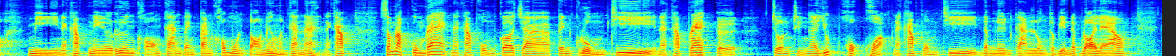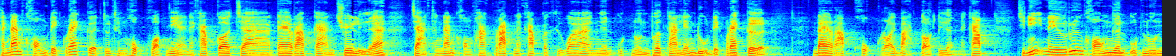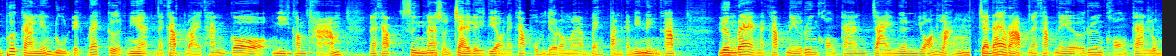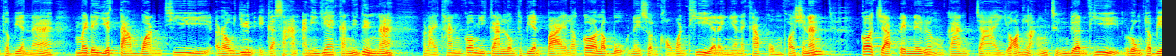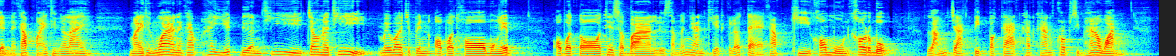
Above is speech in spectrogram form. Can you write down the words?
มีนะครับในเรื่องของการแบ่งปันข้อมูลต่อเนื่องเหมือนกันนะนะครับ สำหรับกลุ่มแรกนะครับผมก็จะเป็นกลุ่มที่นะครับแรกเกิดจนถึงอายุ 6 ขวบนะครับผมที่ดำเนินการลงทะเบียนเรียบร้อยแล้ว ทางด้านของเด็กแรกเกิดจนถึง 6 ขวบเนี่ยนะครับก็จะได้รับการช่วยเหลือจากทางด้านของภาครัฐนะครับก็คือว่าเงินอุดหนุนเพื่อการเลี้ยงดูเด็กแรกเกิด ได้รับ 600 บาทต่อเดือนนะครับทีนี้ในเรื่องของเงินอุดหนุนเพื่อการเลี้ยงดูเด็กแรกเกิดเนี่ยนะครับหลายท่านก็มีคำถามนะครับซึ่งน่าสนใจเลยทีเดียวนะครับ ผมเดี๋ยวเรามาแบ่งปันกันนิดนึงครับเรื่องแรกนะครับในเรื่องของการจ่ายเงินย้อนหลังจะได้รับนะครับในเรื่องของการลงทะเบียนนะ ไม่ได้ยึดตามวันที่เรายื่นเอกสารอันนี้แยกกันนิดนึงนะหลายท่านก็มีการลงทะเบียนไป แล้วก็ระบุในส่วนของวันที่อะไรเงี้ยนะครับผมเพราะฉะนั้น ก็จะเป็นในเรื่องของการจ่ายย้อนหลังถึงเดือนที่ลงทะเบียนนะครับ หมายถึงอะไร หมายถึงว่านะครับให้ยึดเดือนที่เจ้าหน้าที่ไม่ว่าจะเป็นอปทวงเล็บ อบต เทศบาล หรือสำนักงงานเขตก็แล้วแต่ครับคีย์ข้อมูลเข้าระบบ หลังจากติดประกาศคัดค้านครบ 15 วัน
